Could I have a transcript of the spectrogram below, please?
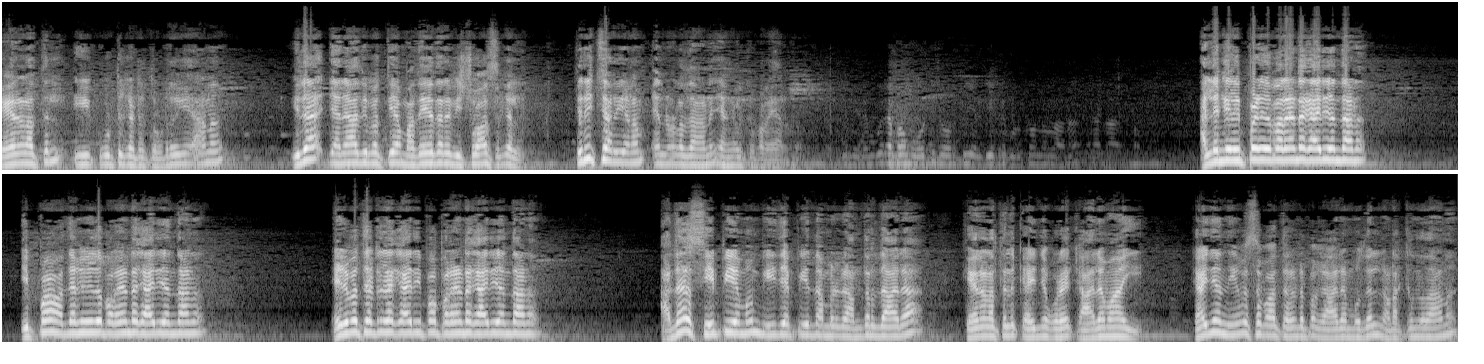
കേരളത്തിൽ ഈ കൂട്ടുകെട്ട് തുടരുകയാണ്. ഇത് ജനാധിപത്യ മതേതര വിശ്വാസികൾ തിരിച്ചറിയണം എന്നുള്ളതാണ് ഞങ്ങൾക്ക് പറയാനുള്ളത്. അല്ലെങ്കിൽ ഇപ്പോഴിത് പറയേണ്ട കാര്യം എന്താണ്? ഇപ്പൊ അദ്ദേഹം ഇത് പറയേണ്ട കാര്യം എന്താണ്? എഴുപത്തെട്ടിലെ കാര്യം ഇപ്പൊ പറയേണ്ട കാര്യം എന്താണ്? അത് സി പി എമ്മും ബി ജെ പിയും തമ്മിലുള്ള അന്തർധാര കേരളത്തിൽ കഴിഞ്ഞ കുറെ കാലമായി. കഴിഞ്ഞ നിയമസഭാ തെരഞ്ഞെടുപ്പ് കാലം മുതൽ നടക്കുന്നതാണ്.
